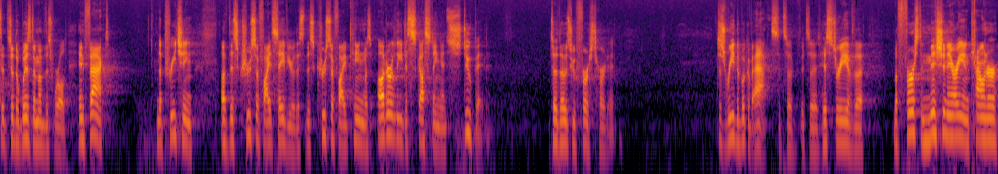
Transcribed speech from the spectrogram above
to, to the wisdom of this world. In fact, the preaching of this crucified Savior, this, this crucified King, was utterly disgusting and stupid to those who first heard it. Just read the book of Acts. It's a, it's a history of the, the first missionary encounter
